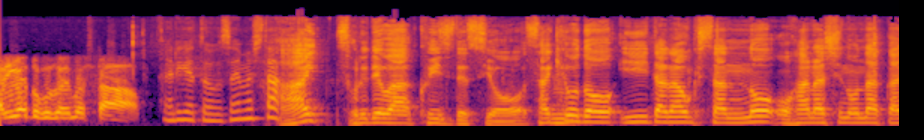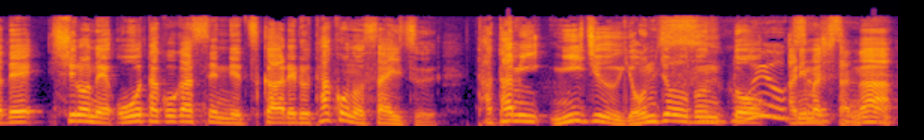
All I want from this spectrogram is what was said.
あありがとうございました。ありがとうございました。はい。それではクイズですよ。先ほど、飯田直樹さんのお話の中で、白根大凧合戦で使われるタコのサイズ、畳24畳分とありましたが、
